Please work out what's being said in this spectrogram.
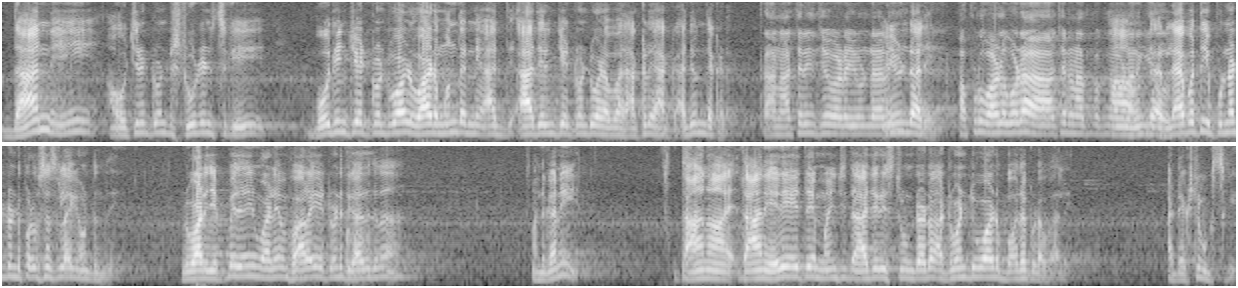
దాన్ని వచ్చినటువంటి స్టూడెంట్స్కి బోధించేటువంటి వాడు వాడి ముందు ఆచరించేటువంటి వాడు అవ్వాలి. అక్కడే అక్క- అది ఉంది అక్కడ. తాను ఆచరించేవాడు అయి ఉండాలి. ఉండాలి. అప్పుడు వాళ్ళు కూడా ఆచరణాత్మకంగా ఉంటారు లేకపోతే ఇప్పుడున్నటువంటి ప్రొఫెసర్స్ లాగే ఉంటుంది. ఇప్పుడు వాడు చెప్పేది వాడేం ఫాలో అయ్యేటువంటిది కాదు కదా. అందుకని తాను తాను ఏదైతే మంచిది ఆచరిస్తూ ఉంటాడో అటువంటి వాడు బోధకుడు అవ్వాలి. ఆ టెక్స్ట్ బుక్స్కి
